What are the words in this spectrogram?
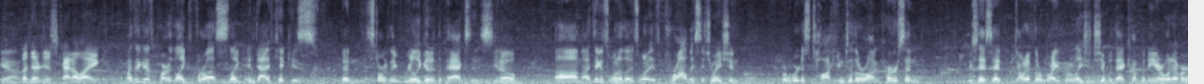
Yeah. But they're just kind of like I think that's part of like for us, like and dive kick has been historically really good at the paxes. You know, um, I think it's one of those. It's, one, it's probably a situation where we're just talking to the wrong person. We just had, don't have the right relationship with that company or whatever.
